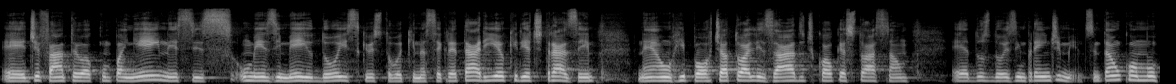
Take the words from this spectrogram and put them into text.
é, de fato, eu acompanhei nesses um mês e meio, dois, que eu estou aqui na secretaria. Eu queria te trazer né, um reporte atualizado de qual é a situação é, dos dois empreendimentos. Então, como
